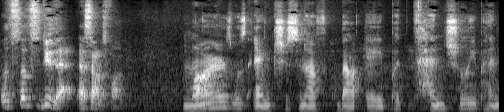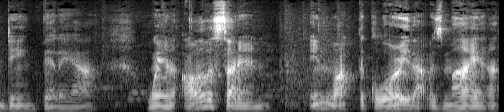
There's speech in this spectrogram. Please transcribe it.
Let's let's do that. That sounds fun. Mars was anxious enough about a potentially pending Belea when all of a sudden, in walked the glory that was Maya.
